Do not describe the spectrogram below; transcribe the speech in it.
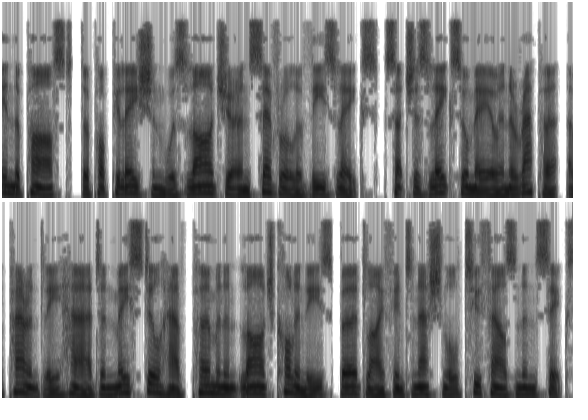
In the past, the population was larger and several of these lakes, such as Lakes Umayo and Arapa, apparently had and may still have permanent large colonies BirdLife International 2006.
